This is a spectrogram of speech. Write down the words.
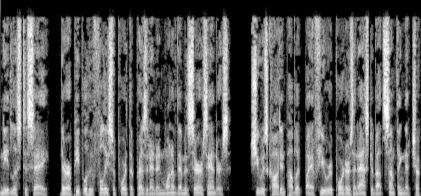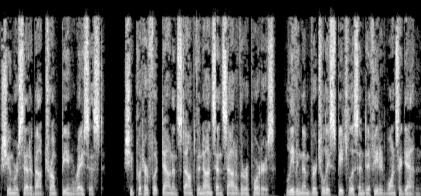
Needless to say, there are people who fully support the president and one of them is Sarah Sanders. She was caught in public by a few reporters and asked about something that Chuck Schumer said about Trump being racist. She put her foot down and stomped the nonsense out of the reporters leaving them virtually speechless and defeated once again.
